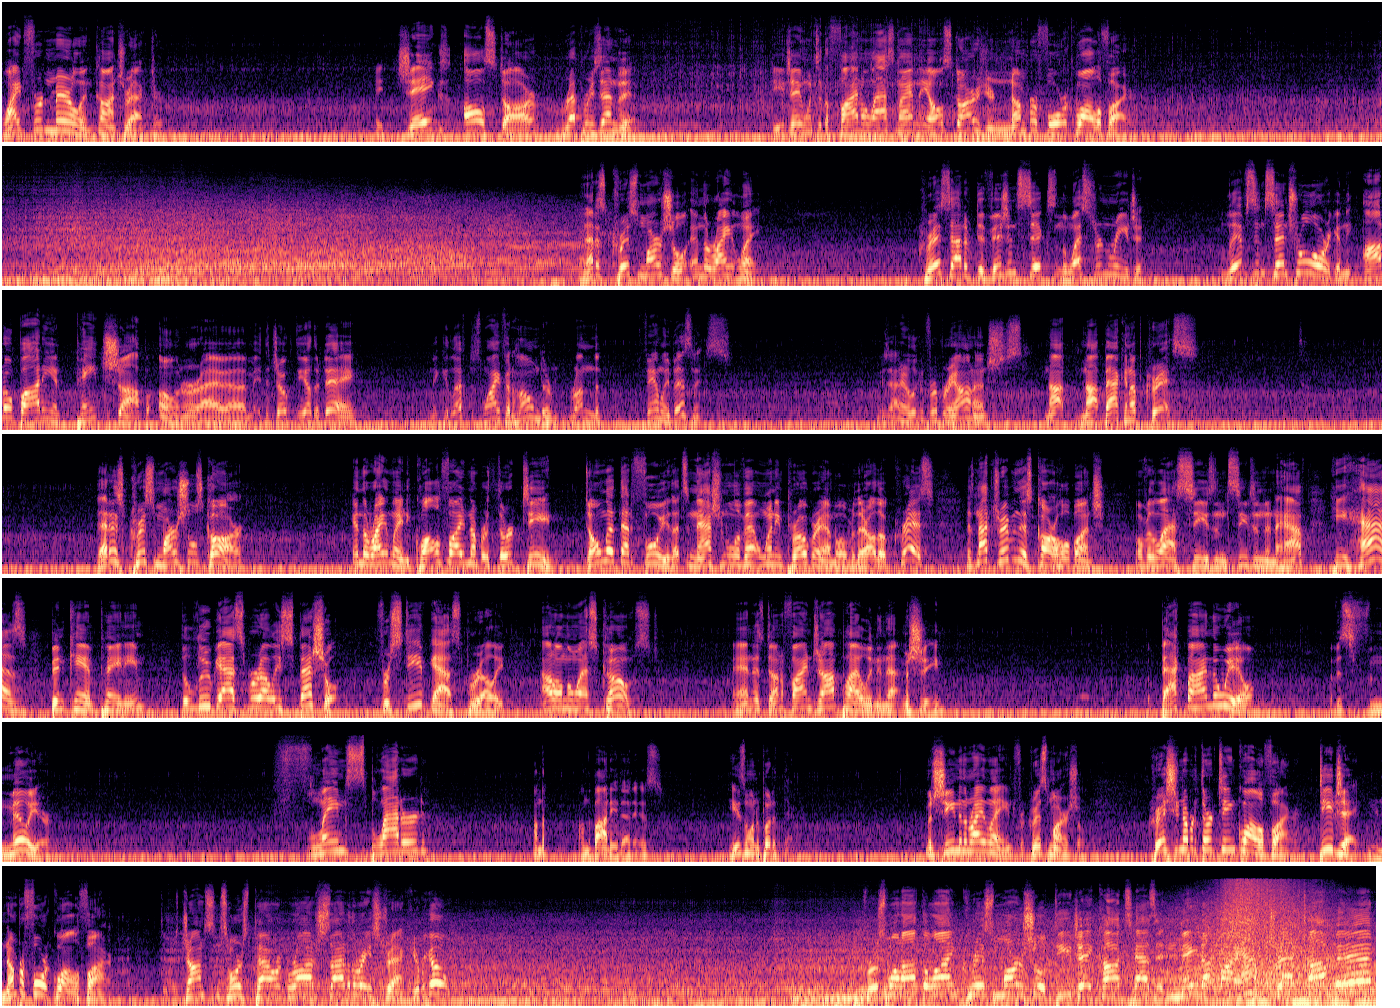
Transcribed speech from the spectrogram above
Whiteford, Maryland contractor. A JEGS All Star representative. DJ went to the final last night in the All Stars, your number four qualifier. And that is Chris Marshall in the right lane. Chris out of Division 6 in the Western region. Lives in Central Oregon, the auto body and paint shop owner. I uh, made the joke the other day. I left his wife at home to run the family business. He's out here looking for Brianna. It's just not, not backing up Chris. That is Chris Marshall's car in the right lane. He qualified number 13. Don't let that fool you. That's a national event winning program over there. Although Chris has not driven this car a whole bunch over the last season, season and a half, he has been campaigning the Lou Gasparelli special for Steve Gasparelli out on the West Coast and has done a fine job piloting that machine. But back behind the wheel of his familiar flame splattered on the on the body that is. He's the one who put it there. Machine in the right lane for Chris Marshall. Chris, your number 13 qualifier. DJ, your number four qualifier. Johnson's Horsepower Garage side of the racetrack. Here we go. First one off the line, Chris Marshall. DJ Cox has it made up by half track top end.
